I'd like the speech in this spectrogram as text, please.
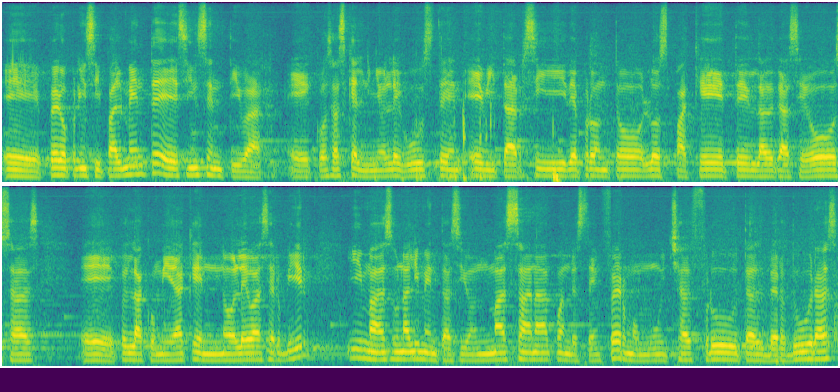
Eh, pero principalmente es incentivar eh, cosas que al niño le gusten, evitar si de pronto los paquetes, las gaseosas, eh, pues la comida que no le va a servir y más una alimentación más sana cuando esté enfermo, muchas frutas, verduras,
